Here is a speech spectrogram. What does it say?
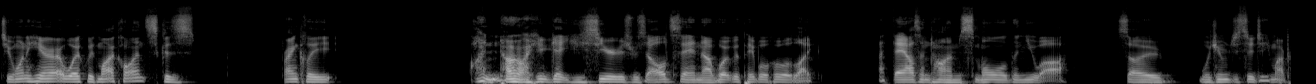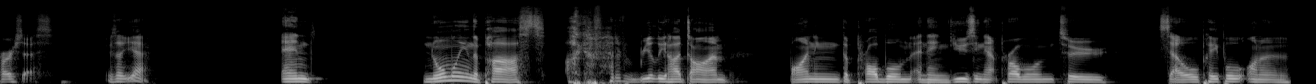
do you want to hear I work with my clients? Because frankly, I know I can get you serious results, and I've worked with people who are like a thousand times smaller than you are. So would you just do my process? He's like, yeah. And normally in the past, like I've had a really hard time finding the problem and then using that problem to sell people on a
